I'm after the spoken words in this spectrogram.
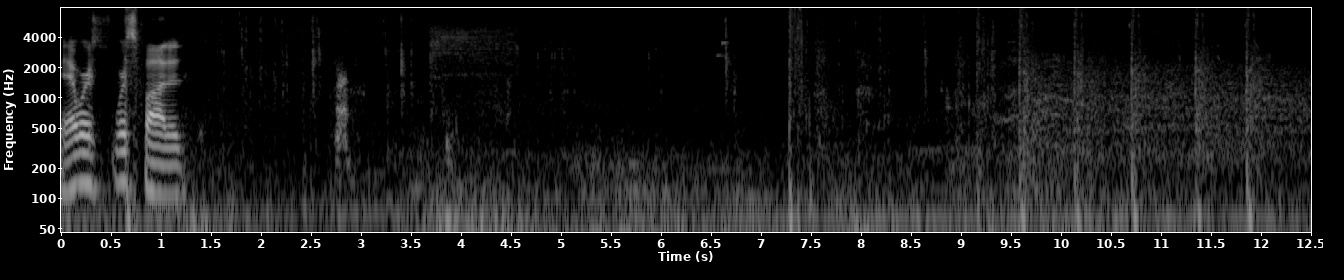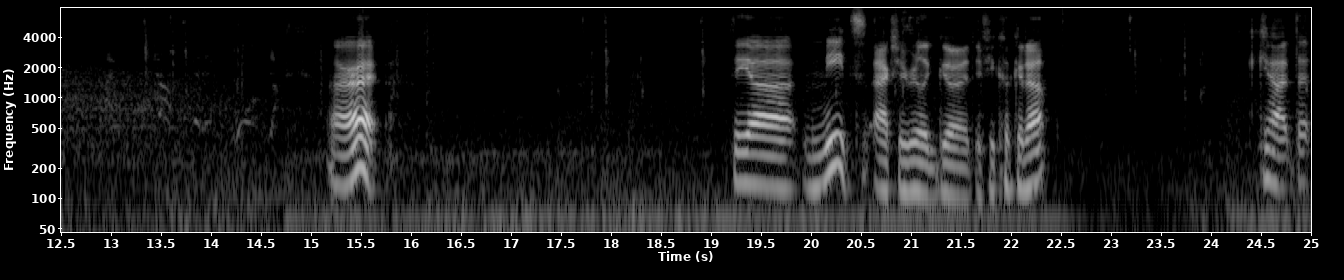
Yeah, we're, we're spotted. Alright. The uh, meat's actually really good if you cook it up. God, that...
